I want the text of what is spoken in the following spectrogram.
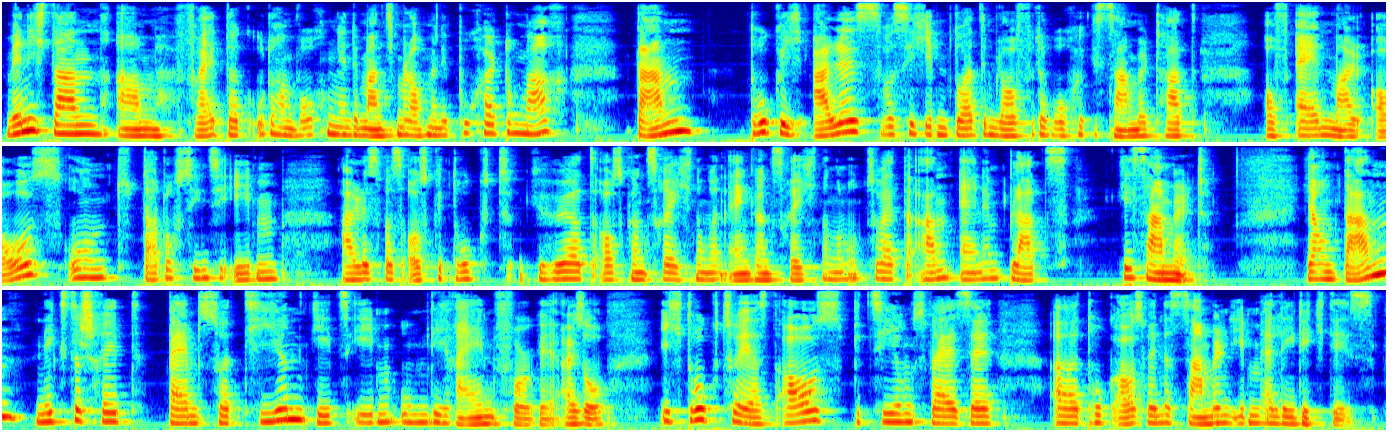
Wenn ich dann am Freitag oder am Wochenende manchmal auch meine Buchhaltung mache, dann drucke ich alles, was sich eben dort im Laufe der Woche gesammelt hat, auf einmal aus und dadurch sind sie eben alles, was ausgedruckt gehört, Ausgangsrechnungen, Eingangsrechnungen und so weiter an einem Platz gesammelt. Ja, und dann, nächster Schritt, beim Sortieren geht's eben um die Reihenfolge. Also ich druck zuerst aus, beziehungsweise äh, druck aus, wenn das Sammeln eben erledigt ist.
